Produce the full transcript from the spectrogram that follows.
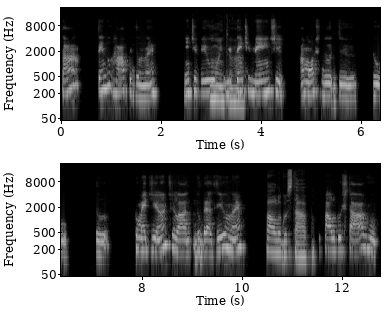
tá sendo rápido, né? A gente viu Muito recentemente rápido. a morte do, do, do, do, comediante lá do Brasil, né? Paulo Gustavo. Paulo Gustavo,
